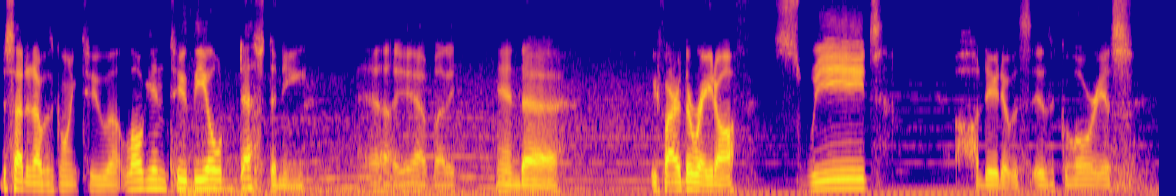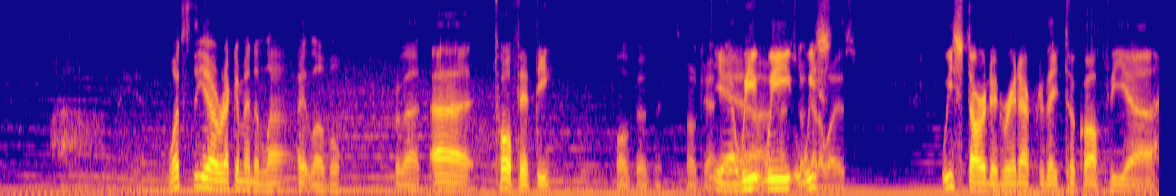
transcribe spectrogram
decided I was going to uh, log into the old Destiny. Hell yeah, buddy. And uh, we fired the raid off. Sweet. Oh, dude, it was it was glorious. What's the uh, recommended light level for that? Uh, twelve fifty. Twelve fifty. Okay. Yeah, we- we- we got a s- ways. We started right after they took off the uh,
